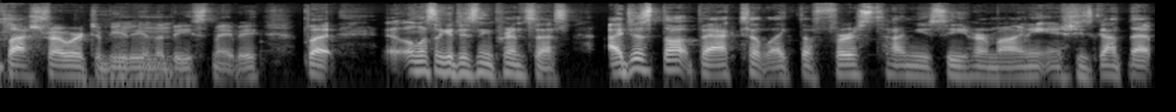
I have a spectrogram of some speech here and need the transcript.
flash forward to Beauty and the Mhm. Beast, maybe, but uh, almost like a Disney princess. I just thought back to like the first time you see Hermione, and she's got that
